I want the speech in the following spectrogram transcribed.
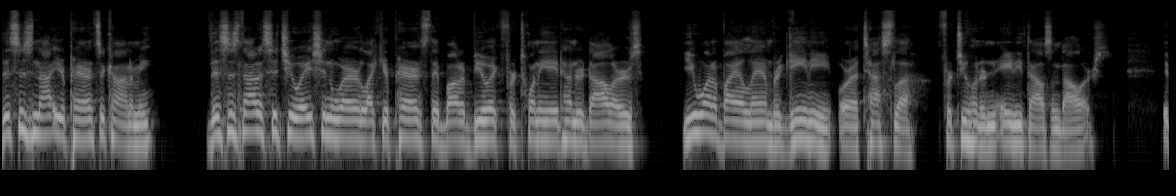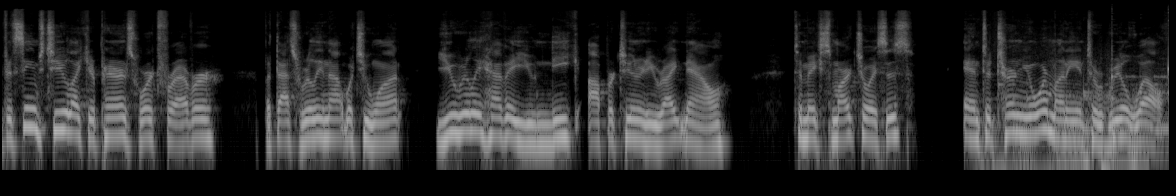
This is not your parents' economy. This is not a situation where, like your parents, they bought a Buick for $2,800. You want to buy a Lamborghini or a Tesla for $280,000. If it seems to you like your parents worked forever, but that's really not what you want, you really have a unique opportunity right now to make smart choices and to turn your money into real wealth.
